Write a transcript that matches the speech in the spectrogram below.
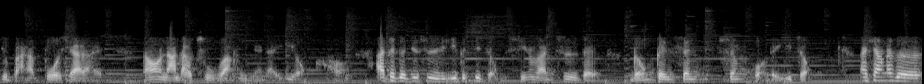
就把它剥下来。然后拿到厨房里面来用，哦啊，这个就是一个这种循环式的农耕生生活的一种。那像那个，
